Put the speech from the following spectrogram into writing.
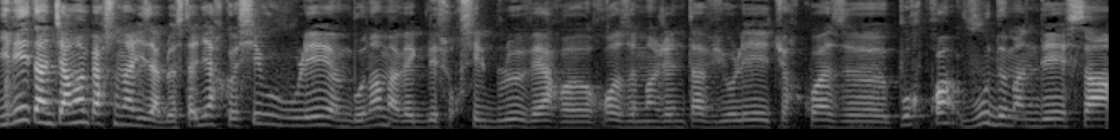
Il est entièrement personnalisable, c'est-à-dire que si vous voulez un bonhomme avec des sourcils bleus, vert, euh, rose, magenta, violet, turquoise, euh, pourpre, vous demandez ça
